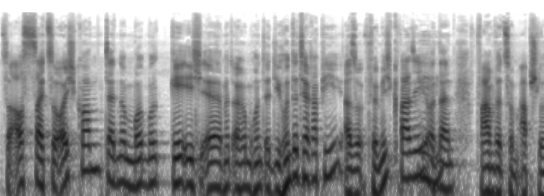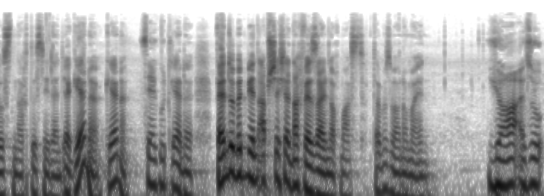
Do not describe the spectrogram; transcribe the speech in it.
zur Auszeit zu euch kommen, denn dann gehe ich äh, mit eurem Hund in die Hundetherapie, also für mich quasi, Mhm. und dann fahren wir zum Abschluss nach Disneyland. Ja, gerne, gerne, Sehr gut. gerne. Wenn du mit mir einen Abstecher nach Versailles noch machst, da müssen wir noch mal hin. Ja, also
